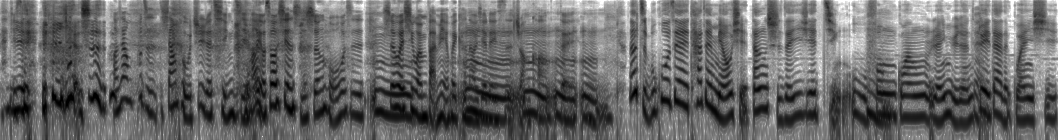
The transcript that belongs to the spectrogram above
也也是 好像不止乡土剧的情节，好像有时候现实生活或是社会新闻版面也会看到一些类似的状况。嗯、对，嗯，嗯，那只不过在他在描写当时的一些景物、风光、人与人对待的关系。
